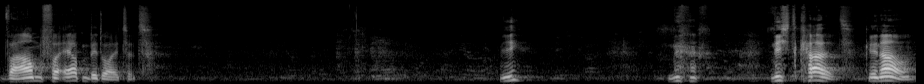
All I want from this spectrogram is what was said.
warm vererben bedeutet? Wie? Nicht kalt, genau.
